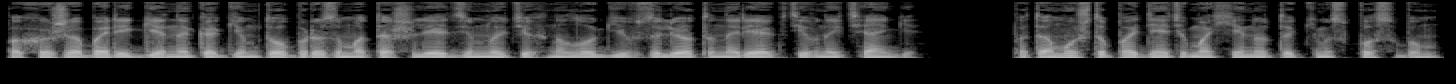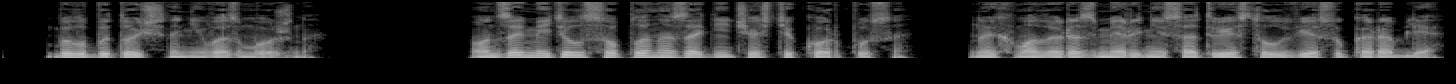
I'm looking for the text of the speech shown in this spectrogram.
Похоже, аборигены каким-то образом отошли от земной технологии взлета на реактивной тяге, потому что поднять махину таким способом было бы точно невозможно. Он заметил сопла на задней части корпуса, но их малый размер не соответствовал весу корабля,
